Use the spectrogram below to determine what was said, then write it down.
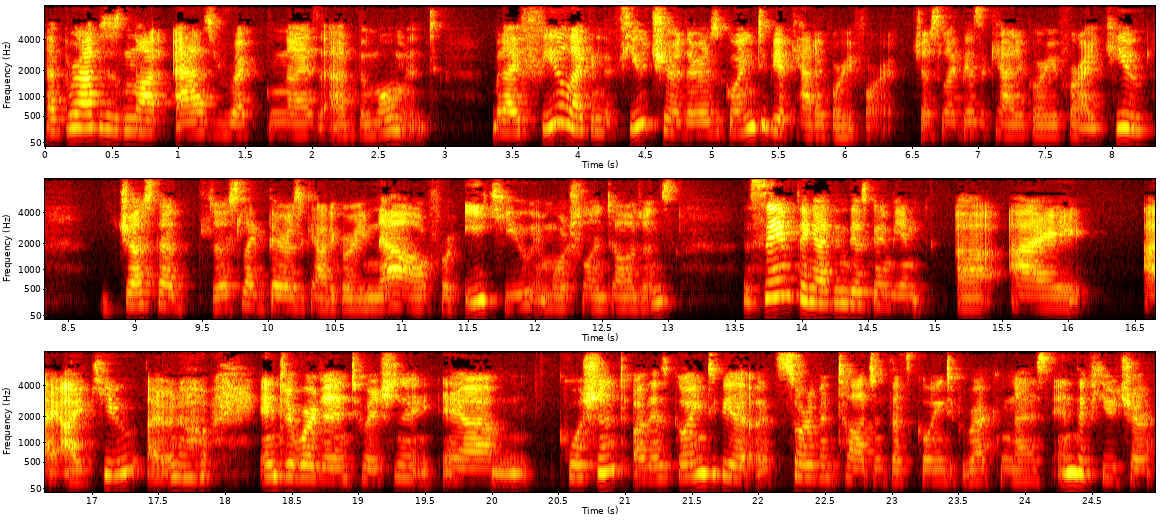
that perhaps is not as recognized at the moment. But I feel like in the future there is going to be a category for it, just like there's a category for IQ, just that just like there is a category now for EQ, emotional intelligence. The same thing, I think there's going to be an uh, I, IIQ, I don't know, introverted intuition um, quotient, or there's going to be a, a, sort of intelligence that's going to be recognized in the future,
